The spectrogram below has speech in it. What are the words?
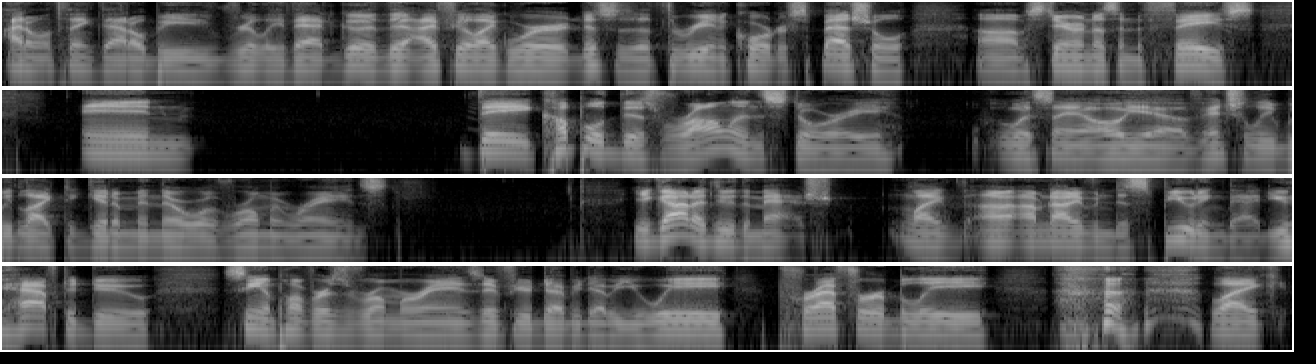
I don't think that'll be really that good. I feel like we're, this is a three and a quarter special, um, staring us in the face. And they coupled this Rollins story with saying, "Oh yeah, eventually we'd like to get him in there with Roman Reigns." You got to do the match. Like I, am not even disputing that. You have to do CM Punk versus Roman Reigns if you're WWE, preferably like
